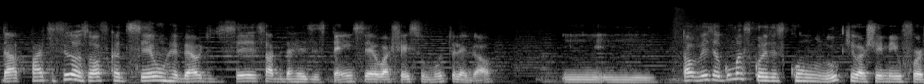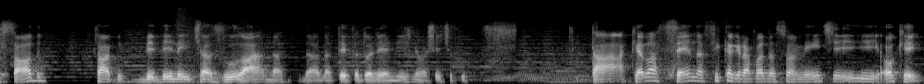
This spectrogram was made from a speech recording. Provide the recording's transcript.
da parte filosófica de ser um rebelde, de ser, sabe, da resistência, eu achei isso muito legal. E, e talvez algumas coisas com o Luke eu achei meio forçado, sabe? Beber leite azul lá da, da, da teta do alienígena, eu achei tipo. Tá, aquela cena fica gravada na sua mente e ok.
